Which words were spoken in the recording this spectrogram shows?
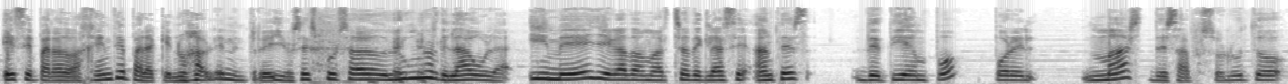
He separado a gente para que no hablen entre ellos. He expulsado a alumnos del aula y me he llegado a marchar de clase antes de tiempo por el más desabsoluto,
